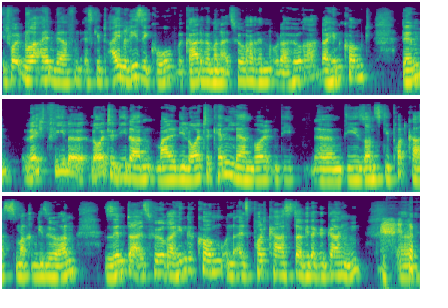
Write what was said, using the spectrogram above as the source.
Ich wollte nur einwerfen, es gibt ein Risiko, gerade wenn man als Hörerin oder Hörer dahin kommt, denn recht viele Leute, die dann mal die Leute kennenlernen wollten, die ähm, die sonst die Podcasts machen, die sie hören, sind da als Hörer hingekommen und als Podcaster wieder gegangen. Ähm,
